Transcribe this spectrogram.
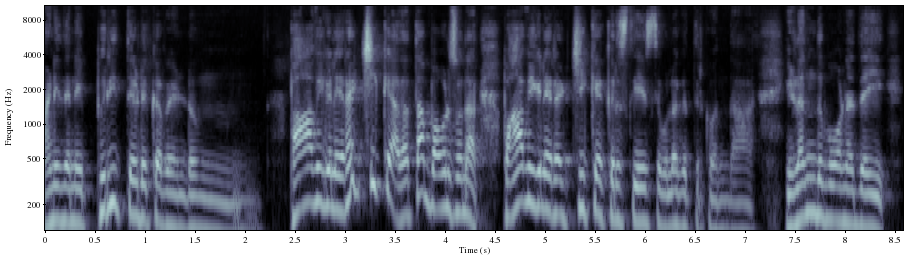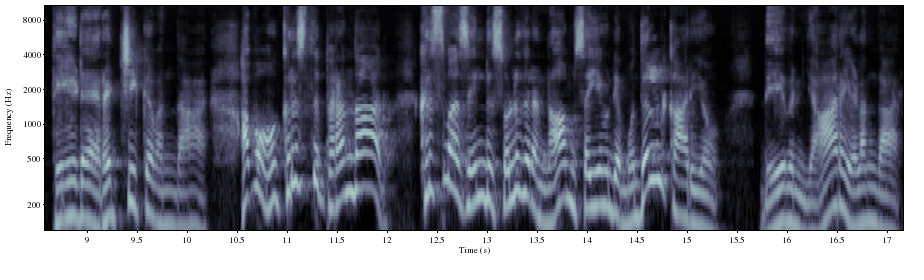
மனிதனை பிரித்தெடுக்க வேண்டும். பாவிகளை ரட்சிக்க அதைத்தான் பவுல் சொன்னார். பாவிகளை ரட்சிக்க கிறிஸ்து இயேசு உலகத்திற்கு வந்தார். இழந்து போனதை தேட ரட்சிக்க வந்தார். அப்போ கிறிஸ்து பிறந்தார். கிறிஸ்மஸ் என்று சொல்லுகிற நாம் செய்ய வேண்டிய முதல் காரியம் தேவன் யாரை இழந்தார்?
